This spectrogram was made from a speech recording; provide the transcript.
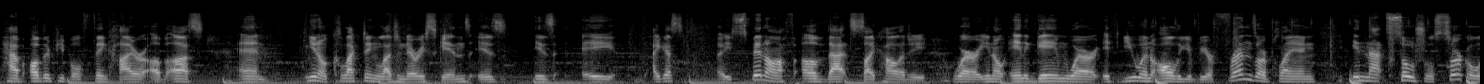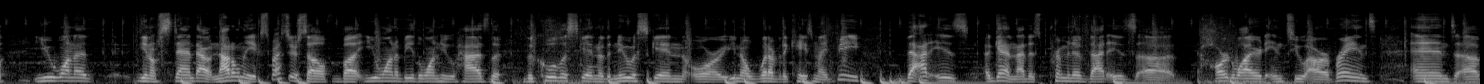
have other people think higher of us. And you know collecting legendary skins is is a I guess a spin-off of that psychology where you know in a game where if you and all of your friends are playing in that social circle you want to you know stand out. Not only express yourself but you want to be the one who has the the coolest skin or the newest skin or you know whatever the case might be that is again that is primitive that is uh, hardwired into our brains and uh,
